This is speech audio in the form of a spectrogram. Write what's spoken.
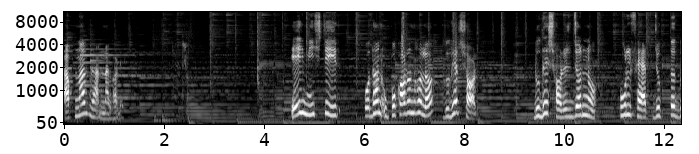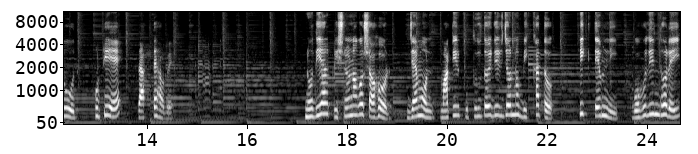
আপনার রান্নাঘরে। এই মিষ্টির প্রধান উপকরণ হলো দুধের স্বর। দুধের স্বরের জন্য ফুল ফ্যাট যুক্ত দুধ ফুটিয়ে রাখতে হবে। নদিয়ার কৃষ্ণনগর শহর, যেমন মাটির পুতুল তৈরির জন্য বিখ্যাত, ঠিক তেমনি বহুদিন ধরেই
